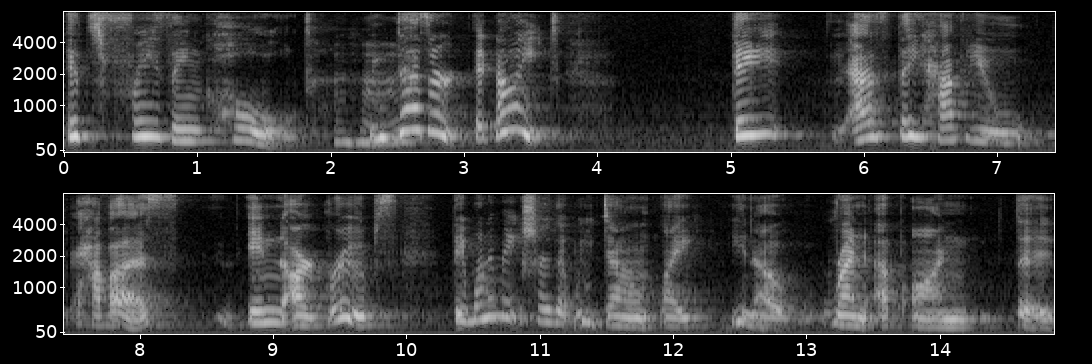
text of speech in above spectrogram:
It's freezing cold mm-hmm. in desert at night. They, as they have you, have us in our groups, they want to make sure that we don't, like, you know, run up on the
